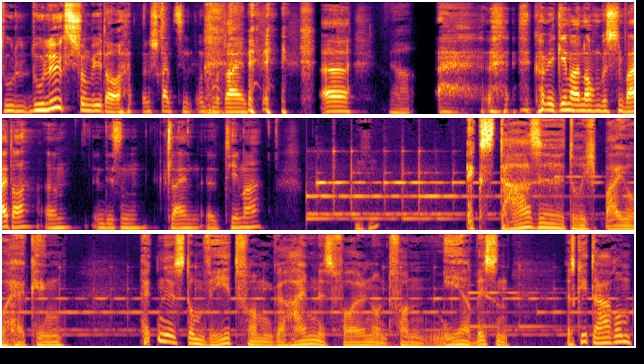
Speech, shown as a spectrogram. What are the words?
du, du lügst schon wieder, dann schreibt's unten rein. äh, ja. Komm, wir gehen mal noch ein bisschen weiter ähm, in diesem kleinen äh, Thema. Mhm. Ekstase durch Biohacking. Hacken ist umweht vom Geheimnisvollen und von mehr Wissen. Es geht darum,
